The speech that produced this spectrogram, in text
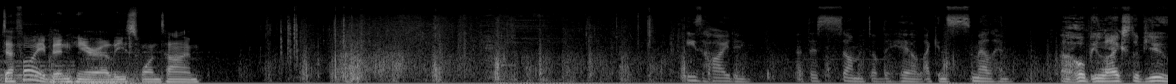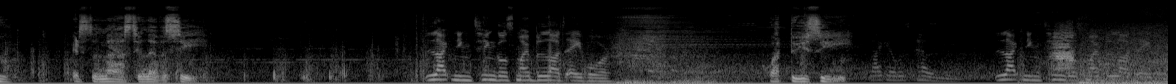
I've definitely been here at least one time. He's hiding. At the summit of the hill, I can smell him. I hope he likes the view. It's the last he'll ever see. Lightning tingles my blood, Eivor. What do you see? Like I was telling you. Lightning tingles my blood, Eivor.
